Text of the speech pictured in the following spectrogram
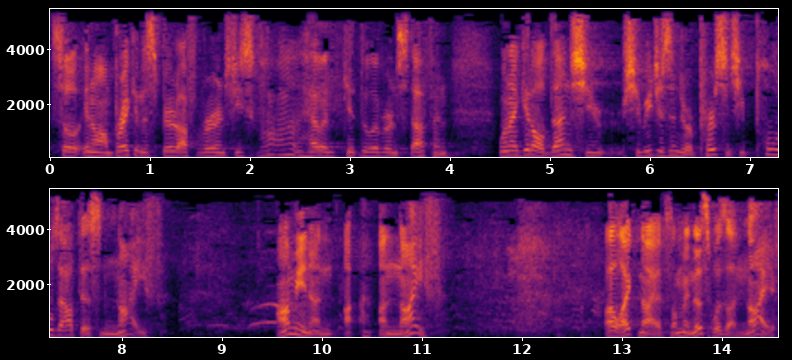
So, you know, I'm breaking the spirit off of her, and she's well, having get delivered and stuff. And when I get all done, she she reaches into her purse and she pulls out this knife. I mean, a, a knife. I like knives. I mean, this was a knife.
